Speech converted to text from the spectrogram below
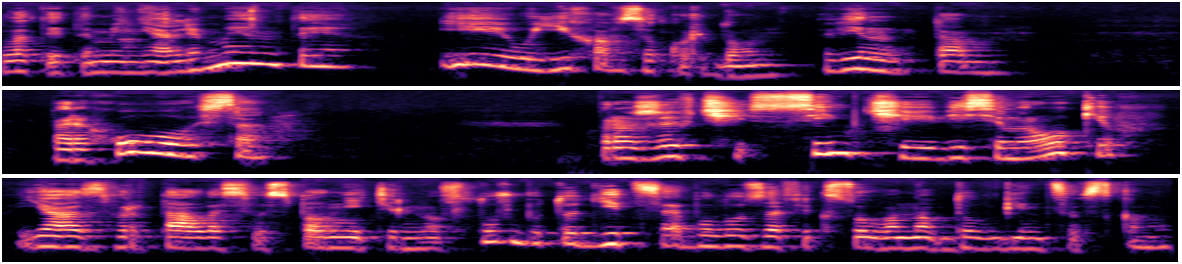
платити мені аліменти і уїхав за кордон. Він там переховувався, прожив 7 чи 8 років. Я зверталась в ісполнительну службу, тоді це було зафіксовано в Долгінцевському.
